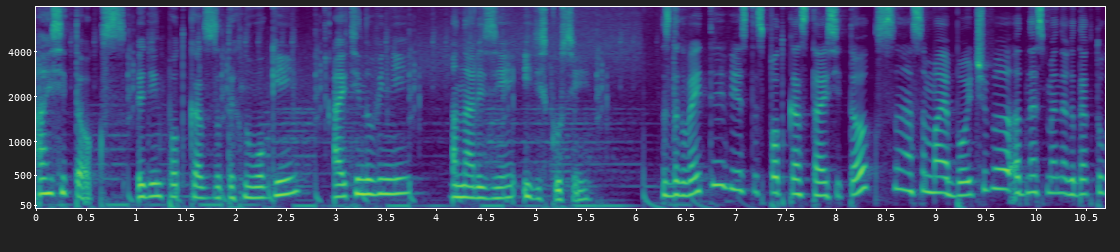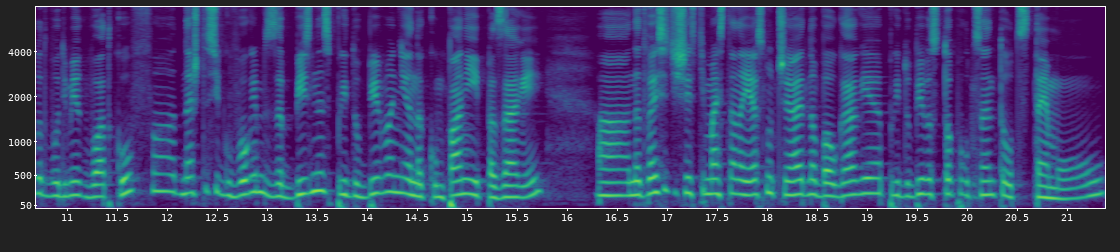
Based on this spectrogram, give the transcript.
IC Talks – един подкаст за технологии, IT новини, анализи и дискусии. Здравейте, вие сте с подкаст IC Talks. Аз съм Майя Бойчева, а днес мен е редакторът Владимир Владков. Днес ще си говорим за бизнес придобивания на компании и пазари. На 26 май стана ясно, че А1 България придобива 100% от Стемо.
